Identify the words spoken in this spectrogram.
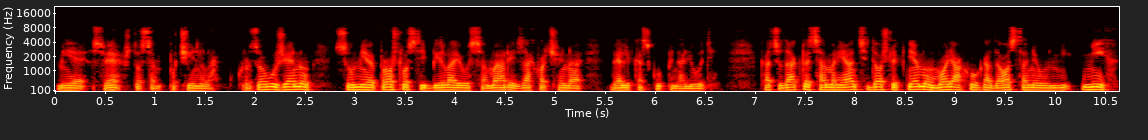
mi je sve što sam počinila. Kroz ovu ženu sumnjive prošlosti bila je u Samariji zahvaćena velika skupina ljudi. Kad su dakle Samarijanci došli k njemu, moljahu ga da ostane u njih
